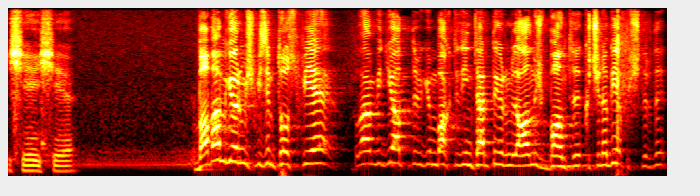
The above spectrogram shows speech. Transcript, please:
İşeye işeye. Babam görmüş bizim Tospi'ye. Ulan video attı bir gün bak dedi internette görmüş almış bantı kıçına bir yapıştırdı.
